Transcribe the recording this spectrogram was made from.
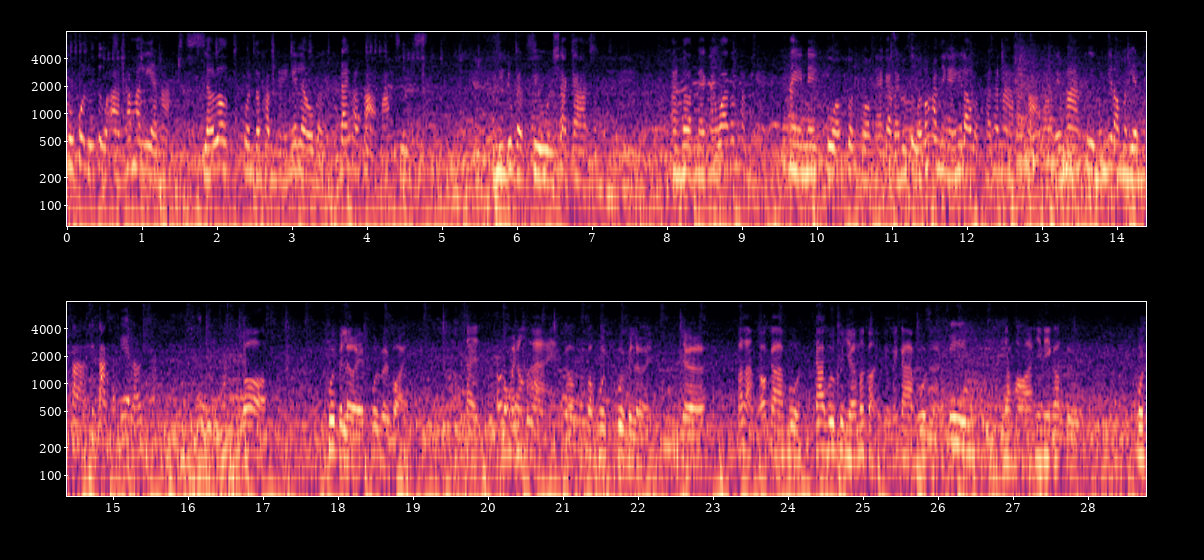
ทุกคนรู้สึกว่าอะถ้ามาเรียนอะ แล้วเราควรจะทำไงให้เราแบบได้ภาษามากขึ้นอันนี้ดูแบบฟิลวิชาการหน่อย อืมอะสำหรับแม็กซ์นะว่าต้องทำยังไง ในในตัวส่วนตัวแม็กซ์อะแม็กซ์รู้สึกว่าต้องทำยังไงให้เราแบบพัฒนาภาษาเราได้มากขึ้นทั้งที่เรามาเรียนภาษาที่ต่างประเทศแล้วอย่างเงี้ยเออ ก็พูดไปเลยพูดบ่อยๆ ใช่ก็ไม่ต้องอายก็ก็พูดพูดไปเลย เจอฝรั่งก็กล้าพูดกล้าพูดขึ้นเยอะเมื่อก่อนคือไม่กล้าพูดเลยจริงแต่พอมาที่นี่ก็คือพูด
